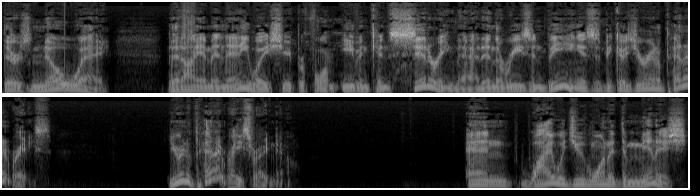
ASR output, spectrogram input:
There's no way that I am in any way, shape, or form even considering that. And the reason being is, is because you're in a pennant race. You're in a pennant race right now. And why would you want to diminish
